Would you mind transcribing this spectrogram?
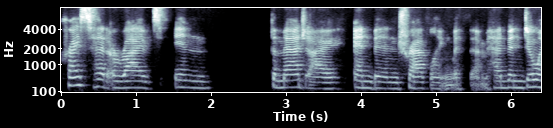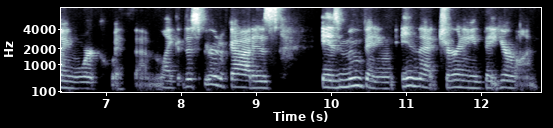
Christ had arrived in the Magi and been traveling with them, had been doing work with them. Like the Spirit of God is is moving in that journey that you're on.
